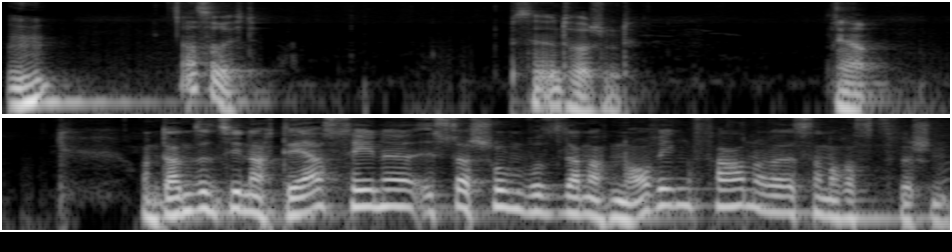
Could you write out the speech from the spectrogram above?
Mhm. Hast du recht. Bisschen enttäuschend. Ja. Und dann sind sie nach der Szene, ist das schon, wo sie dann nach Norwegen fahren oder ist da noch was zwischen?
